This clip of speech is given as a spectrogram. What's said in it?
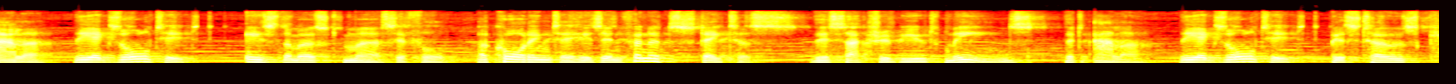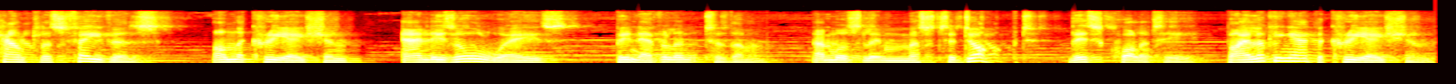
Allah, the Exalted, is the most merciful, according to his infinite status. This attribute means that Allah, the Exalted, bestows countless favors on the creation and is always benevolent to them. A Muslim must adopt this quality by looking at the creation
